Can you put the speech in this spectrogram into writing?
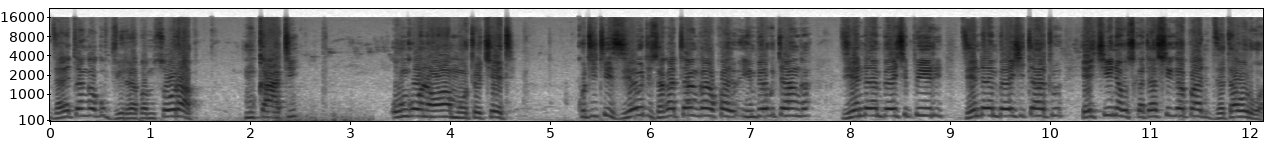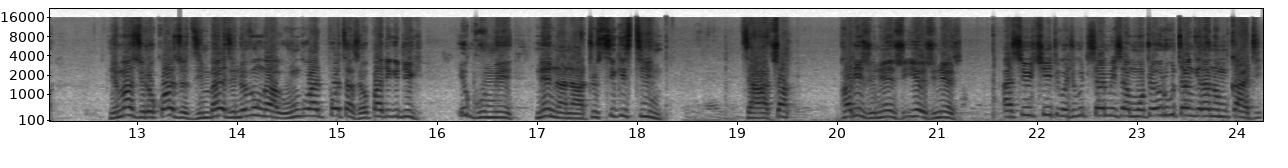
dzaitanga kubvirira pamusoro apa mukati. Ungoona wava moto chete. Kuti tizive kuti zvakatanga imba yekutanga dzienda imba yechipiri dzienda imba yechitatu yechina kusvika tasvika padzataurwa nemazviro kwazvo dzimba idzi ndofunga hungu vapotsa zvavo padiki diki igumi nenhanhatu 16 dzatsva. Pari zvinezvi iyo zvinezvi. Asi chiitiko chekuti chamisa moto uri kutangira nomukati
